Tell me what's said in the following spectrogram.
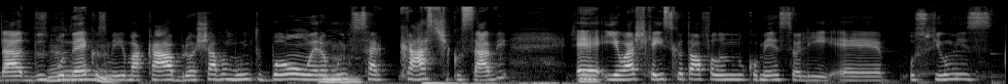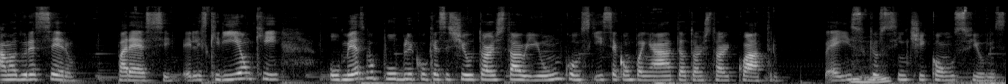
da, dos hum. bonecos meio macabro, eu achava muito bom, era uhum. muito sarcástico, sabe? É, e eu acho que é isso que eu tava falando no começo ali. É, os filmes amadureceram, parece. Eles queriam que o mesmo público que assistiu o Toy Story 1 conseguisse acompanhar até o Toy Story 4. É isso uhum. que eu uhum. senti com os filmes.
